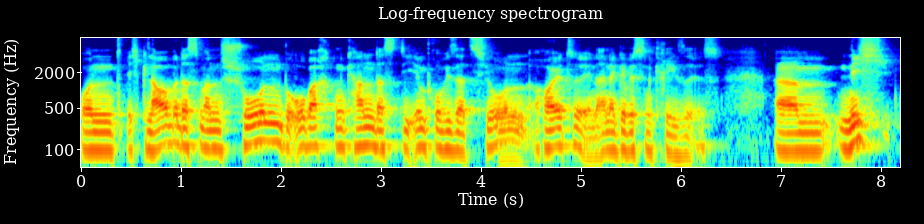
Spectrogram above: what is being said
Und ich glaube, dass man schon beobachten kann, dass die Improvisation heute in einer gewissen Krise ist. Ähm, nicht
